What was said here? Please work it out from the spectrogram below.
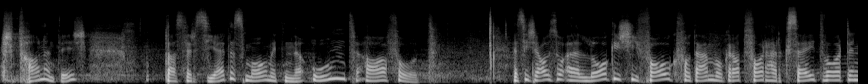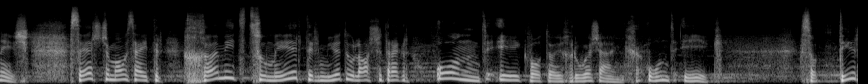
Spannend ist, dass er es jedes Mal mit einem Und anfängt. Es ist also eine logische Folge von dem, was gerade vorher gesagt worden ist. Das erste Mal sagt er, kommt zu mir, der müde und Lastenträger, und ich will euch Ruhe schenken. Und ich. So, dir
